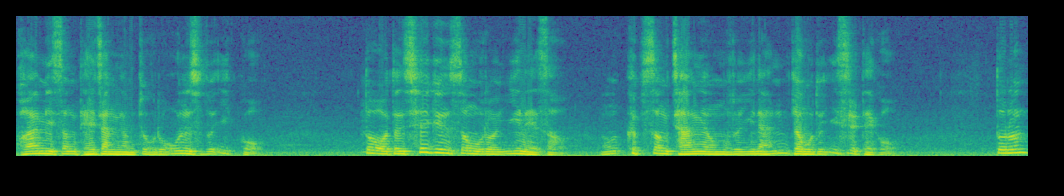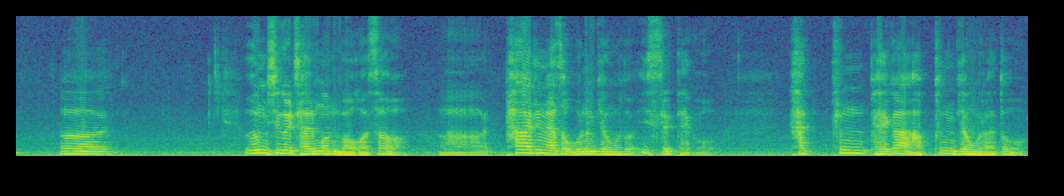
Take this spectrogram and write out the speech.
과미성 대장염 쪽으로 오는 수도 있고 또 어떤 세균성으로 인해서 어, 급성 장염으로 인한 경우도 있을 테고 또는 어, 음식을 잘못 먹어서 어, 탈이 나서 오는 경우도 있을 테고 같은 배가 아픈 경우라도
